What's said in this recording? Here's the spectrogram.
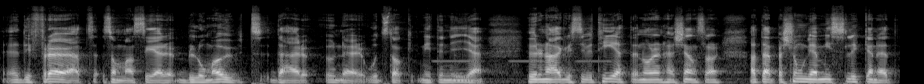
eh, det fröet som man ser blomma ut där under Woodstock 99. Hur den här aggressiviteten och den här känslan att det här personliga misslyckandet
